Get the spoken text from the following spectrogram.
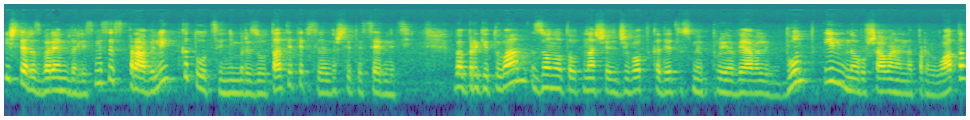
и ще разберем дали сме се справили, като оценим резултатите в следващите седмици. Въпреки това, зоната от нашия живот, където сме проявявали бунт или нарушаване на правилата,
